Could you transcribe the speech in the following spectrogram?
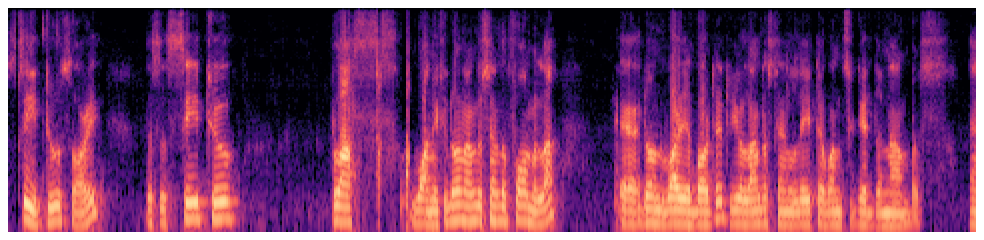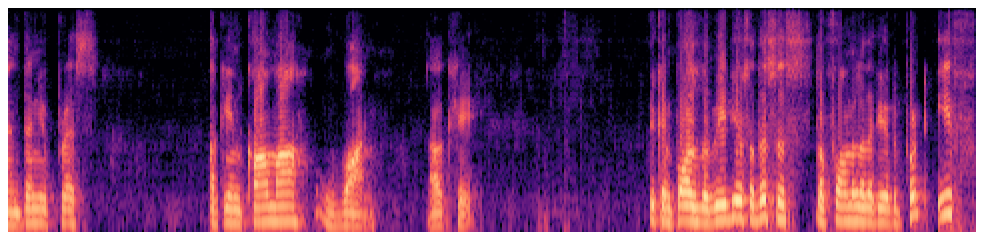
C2 sorry this is C2 plus 1. If you don't understand the formula, uh, don't worry about it. You'll understand later once you get the numbers. And then you press again comma 1. Okay. You can pause the video. So this is the formula that you have to put. If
